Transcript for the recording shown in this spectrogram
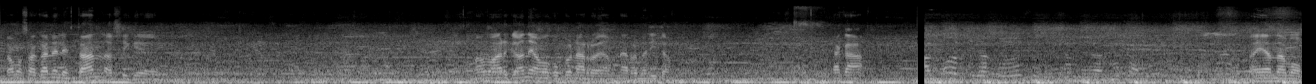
Estamos acá en el stand, así que. Vamos a ver qué onda vamos a comprar una, una remerita. Acá. Ahí andamos.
